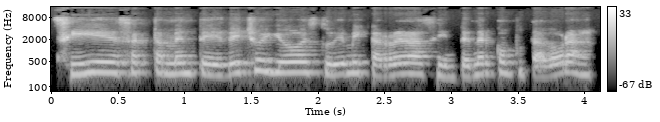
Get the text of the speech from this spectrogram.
Sí, exactamente. De hecho, yo estudié mi carrera sin tener computadora.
